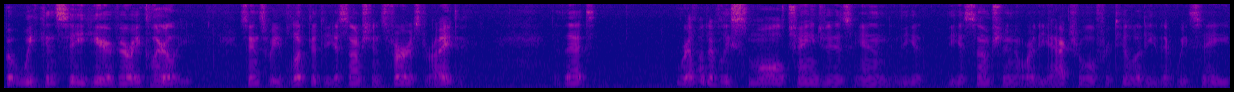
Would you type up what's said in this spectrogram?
But we can see here very clearly, since we've looked at the assumptions first, right, that relatively small changes in the, the assumption or the actual fertility that we see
